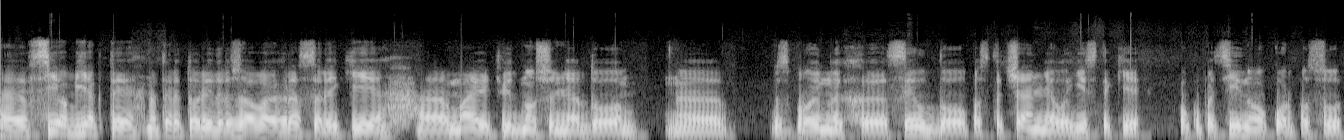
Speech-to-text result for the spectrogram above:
Е, Всі об'єкти на території держави-агресора, які е, мають відношення до е, збройних сил, до постачання логістики окупаційного корпусу,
